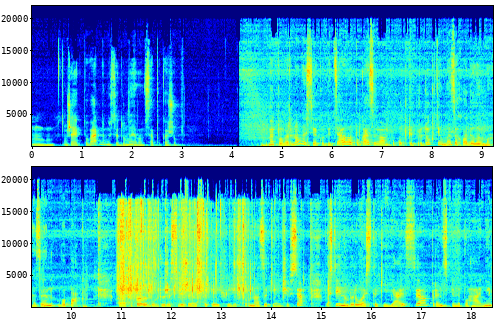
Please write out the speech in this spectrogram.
М, Уже як повернемося, думаю, я вам все покажу. Ми повернулися, як обіцяла, показую вам покупки продуктів. Ми заходили в магазин в ОПАК. Купили був дуже свіжий ось такий хліб. У нас закінчився. Постійно беру ось такі яйця, в принципі, непогані.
